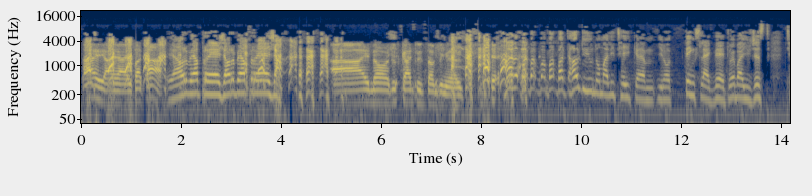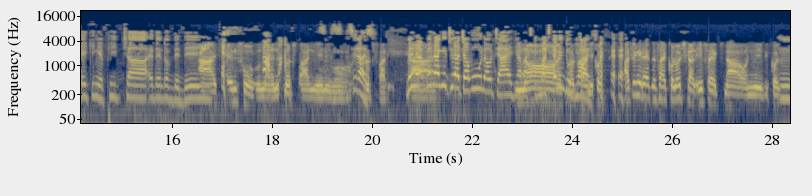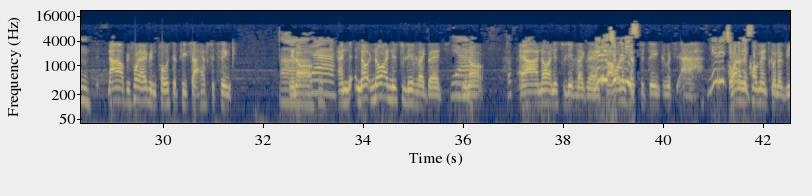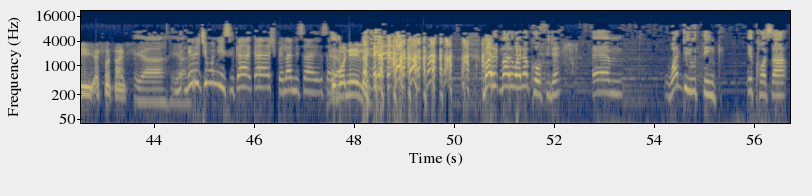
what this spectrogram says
ay, ay, ay, fata. yeah o re beya pressure o re beya pressure I know this country is something else. but, but, but, but, but how do you normally take um, you know things like that whereby you're just taking a picture at the end of the day ah, it's painful, man. It's not funny anymore. Serious? It's not funny. mina Ah. mina ngithi uyajabula uthi hayi No, ngiyabathela it's not induku funny manje I think it has a psychological effect now on me because Mm. now before I even post a picture, I have to think, Ah, you know, Yeah. and no no one needs to live like that. Yeah. You know, yeah, no one needs to live like that. So I always have to think, with, ah, what are the comments gonna be? It's not nice. yeah yeah le Richie Munisi ka ka xibelani sa sa Ubonile. mari mari wena coffee ne um what do you think it causes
